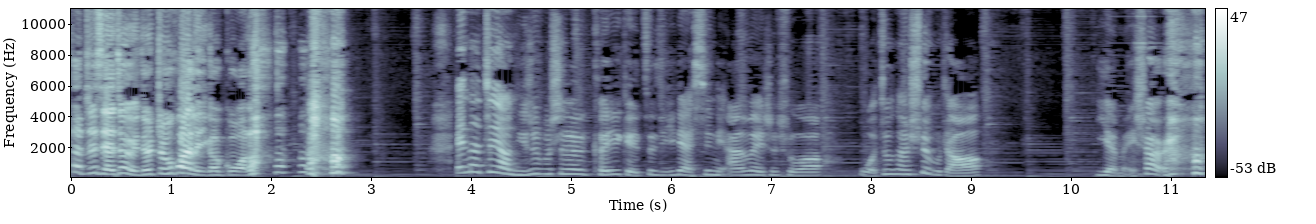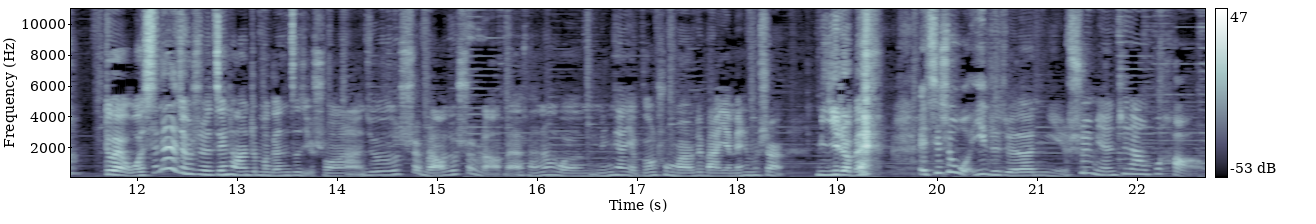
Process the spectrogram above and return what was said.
他之前就已经蒸坏了一个锅了。哎，那这样你是不是可以给自己一点心理安慰？是说我就算睡不着也没事儿。对我现在就是经常这么跟自己说嘛，就睡不着就睡不着呗，反正我明天也不用出门，对吧？也没什么事儿，眯着呗。哎，其实我一直觉得你睡眠质量不好，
